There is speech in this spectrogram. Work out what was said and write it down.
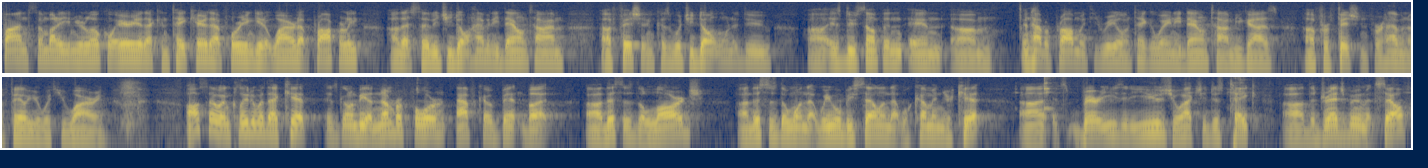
find somebody in your local area that can take care of that for you and get it wired up properly uh, that so that you don't have any downtime uh, fishing because what you don't want to do uh, is do something and, um, and have a problem with your reel and take away any downtime you guys uh, for fishing for having a failure with your wiring. Also included with that kit is going to be a number four AFTCO bent butt. Uh, this is the large. this is the one that we will be selling that will come in your kit. it's very easy to use. You'll actually just take the dredge boom itself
